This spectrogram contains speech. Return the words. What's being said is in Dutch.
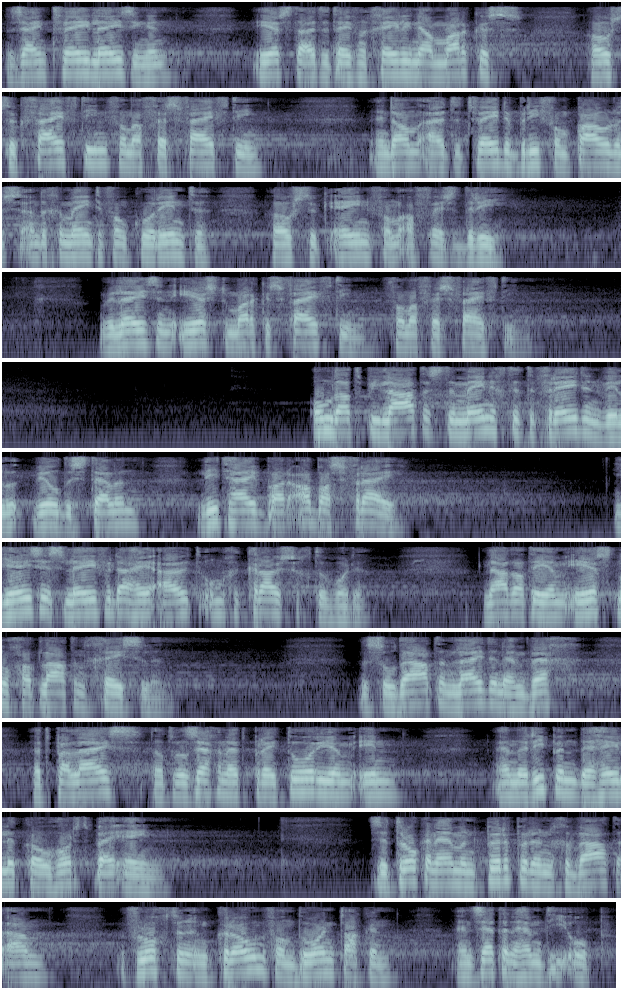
Er zijn twee lezingen. Eerst uit het Evangelie naar Marcus, hoofdstuk 15 vanaf vers 15. En dan uit de tweede brief van Paulus aan de gemeente van Korinthe, hoofdstuk 1 vanaf vers 3. We lezen eerst Marcus 15 vanaf vers 15. Omdat Pilatus de menigte tevreden wilde stellen, liet hij Barabbas vrij. Jezus leverde hij uit om gekruisigd te worden, nadat hij hem eerst nog had laten geeselen. De soldaten leidden hem weg, het paleis, dat wil zeggen het praetorium in, en riepen de hele cohort bijeen. Ze trokken hem een purperen gewaad aan, vlochten een kroon van doorntakken en zetten hem die op.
